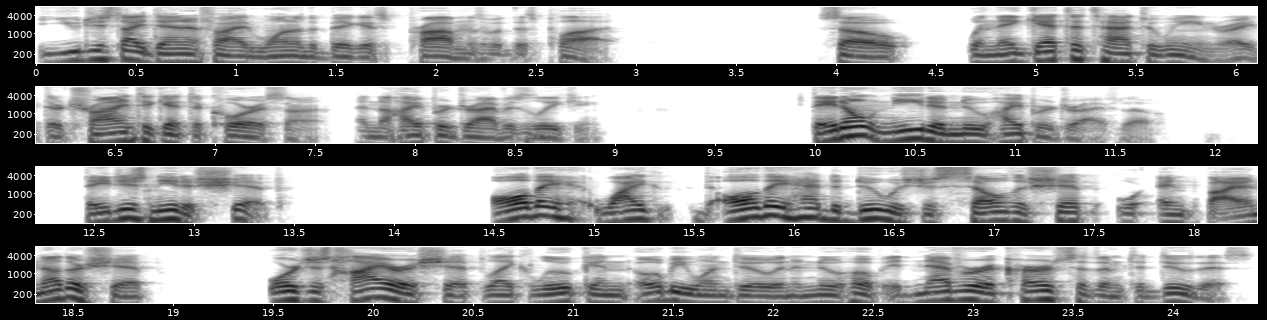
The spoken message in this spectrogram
you just identified one of the biggest problems with this plot. So when they get to Tatooine, right, they're trying to get to Coruscant, and the hyperdrive is leaking. They don't need a new hyperdrive though. They just need a ship. All they why all they had to do was just sell the ship or, and buy another ship or just hire a ship like Luke and Obi-Wan do in A New Hope. It never occurs to them to do this.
